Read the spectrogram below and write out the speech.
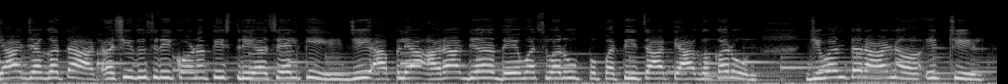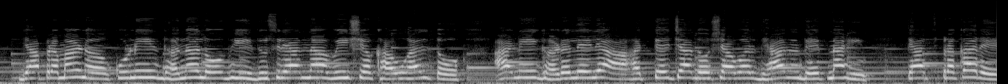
या जगतात अशी दुसरी कोणती स्त्री असेल की जी आपल्या आराध्य देवस्वरूप पतीचा त्याग करून जिवंत राहणं इच्छिल? ज्याप्रमाणे कुणी धनलोभी दुसऱ्यांना विष खाऊ घालतो आणि घडलेल्या हत्येच्या दोषावर ध्यान देत नाही त्याचप्रकारे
